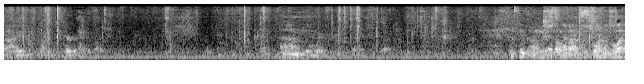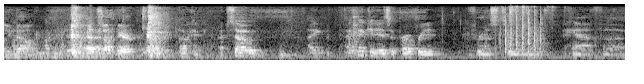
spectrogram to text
I, I'm prepared to make a motion. Um, Been waiting for you to finish, but- No, just I Just wanted to let you know. Heads up here. Well, okay, so I, I think it is appropriate for us to have uh,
